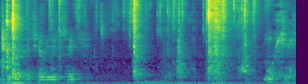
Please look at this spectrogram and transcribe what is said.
biraz açabilirsek. Okey.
